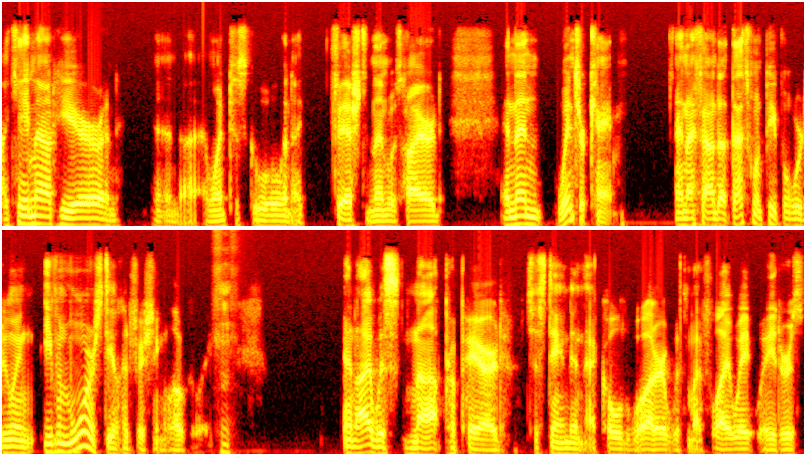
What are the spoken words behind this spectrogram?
I came out here and and I went to school and I fished and then was hired and then winter came, and I found out that's when people were doing even more steelhead fishing locally. Hmm. And I was not prepared to stand in that cold water with my flyweight waders,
